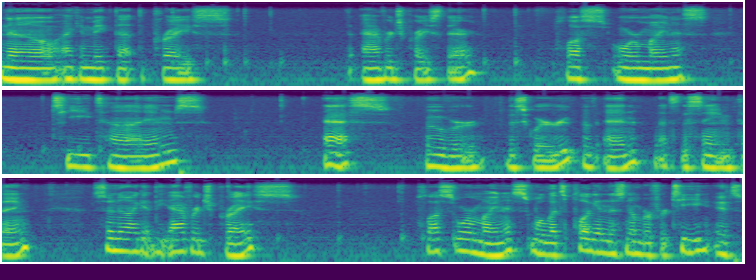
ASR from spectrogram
now I can make that the price, the average price there, plus or minus t times s over the square root of n. That's the same thing. So now I get the average price plus or minus, well let's plug in this number for t. It's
